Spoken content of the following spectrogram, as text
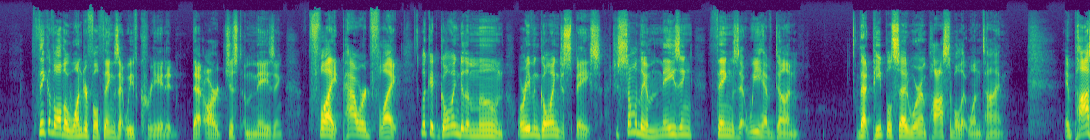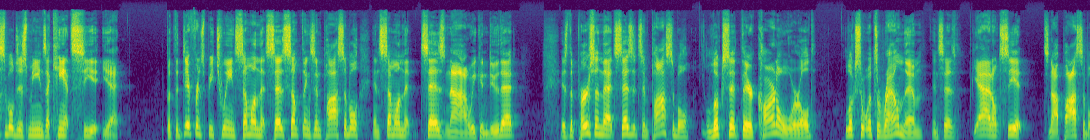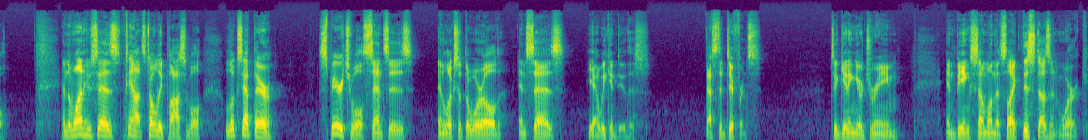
think of all the wonderful things that we've created that are just amazing flight, powered flight. Look at going to the moon or even going to space. Just some of the amazing things that we have done that people said were impossible at one time. Impossible just means I can't see it yet. But the difference between someone that says something's impossible and someone that says, nah, we can do that, is the person that says it's impossible looks at their carnal world, looks at what's around them, and says, yeah, I don't see it. It's not possible. And the one who says, yeah, it's totally possible, looks at their spiritual senses and looks at the world and says, yeah, we can do this. That's the difference to getting your dream and being someone that's like, this doesn't work.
